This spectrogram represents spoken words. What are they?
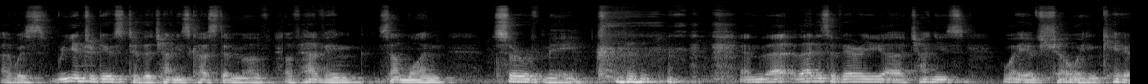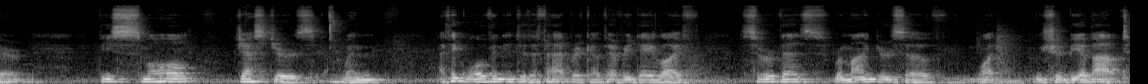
I was reintroduced to the Chinese custom of, of having someone serve me. and that, that is a very uh, Chinese way of showing care. These small gestures, when I think woven into the fabric of everyday life, serve as reminders of what we should be about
